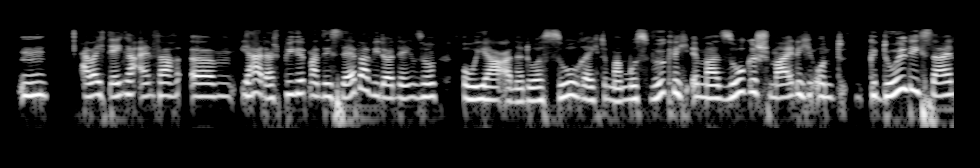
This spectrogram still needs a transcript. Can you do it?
Mm, aber ich denke einfach, ähm, ja, da spiegelt man sich selber wieder und denkt so, oh ja, Anne, du hast so recht. Und man muss wirklich immer so geschmeidig und geduldig sein,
